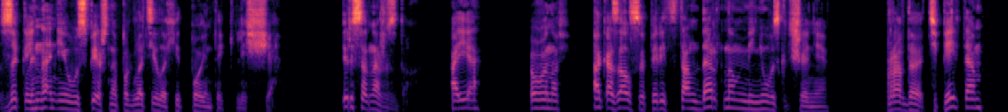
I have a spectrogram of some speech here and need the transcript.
Заклинание успешно поглотило хитпоинты клеща. Персонаж сдох. А я вновь оказался перед стандартным меню воскрешения. Правда, теперь там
